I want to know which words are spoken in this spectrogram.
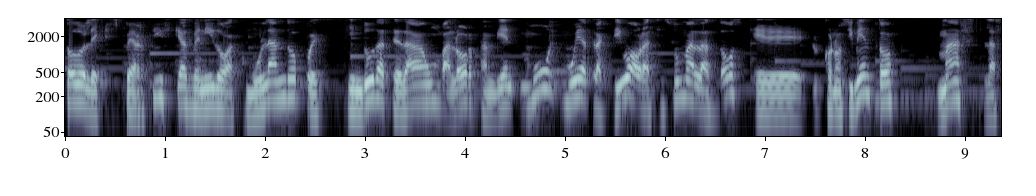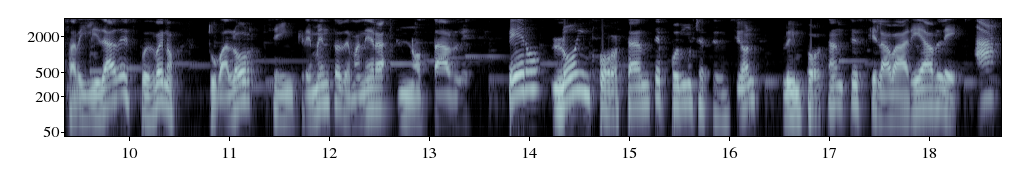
todo el expertise que has venido acumulando, pues sin duda te da un valor también muy, muy atractivo. Ahora, si suma las dos, eh, el conocimiento más las habilidades, pues bueno, tu valor se incrementa de manera notable. Pero lo importante, pon mucha atención, lo importante es que la variable A,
